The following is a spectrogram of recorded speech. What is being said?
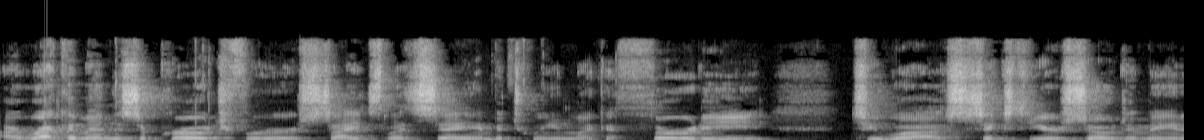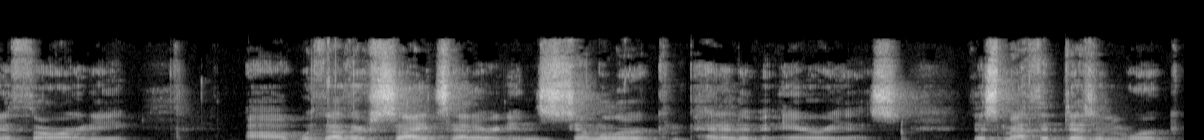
I recommend this approach for sites, let's say in between like a 30 to a 60 or so domain authority uh, with other sites that are in similar competitive areas. This method doesn't work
